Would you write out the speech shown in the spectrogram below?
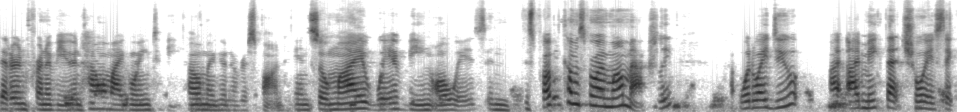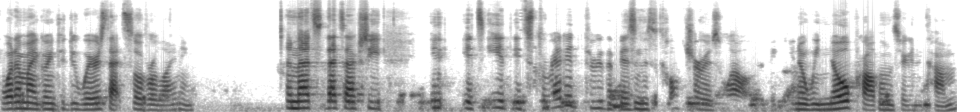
that are in front of you and how am i going to be how am i going to respond and so my way of being always and this probably comes from my mom actually what do i do i, I make that choice like what am i going to do where's that silver lining and that's that's actually it, it's it, it's threaded through the business culture as well. You know, we know problems are going to come.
